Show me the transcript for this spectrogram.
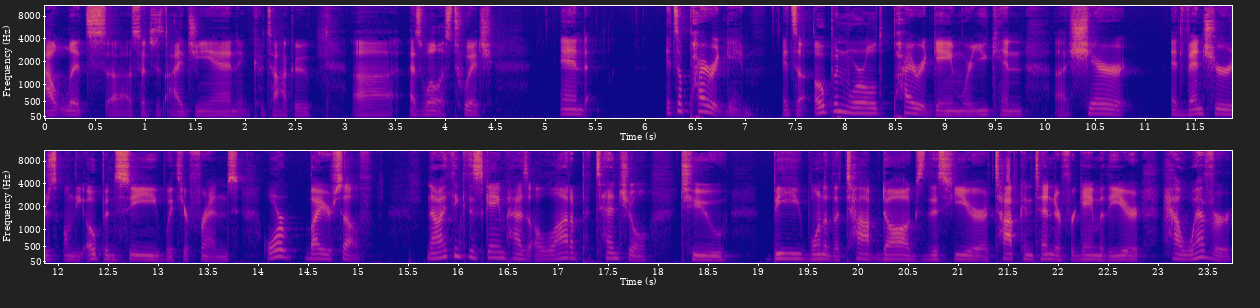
outlets uh, such as IGN and Kotaku, uh, as well as Twitch. And it's a pirate game. It's an open world pirate game where you can uh, share adventures on the open sea with your friends or by yourself. Now, I think this game has a lot of potential to be one of the top dogs this year, a top contender for Game of the Year. However,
